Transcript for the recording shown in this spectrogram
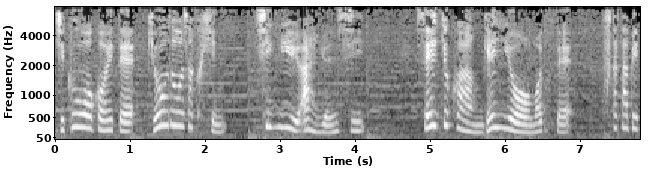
時空を超えて共同作品、青玉案元夕、聖曲案原用を持って再び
